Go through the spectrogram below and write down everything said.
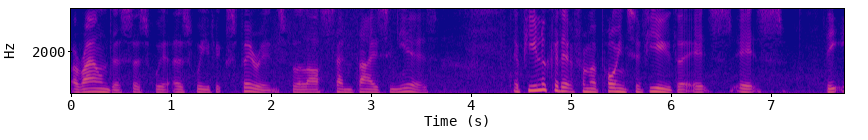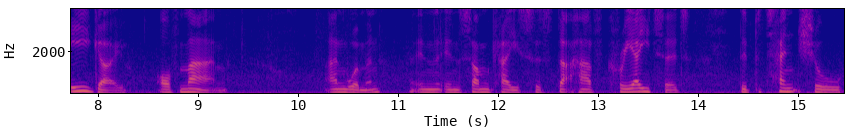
around us as we as we've experienced for the last ten thousand years. If you look at it from a point of view that it's it's the ego of man and women in in some cases that have created the potential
